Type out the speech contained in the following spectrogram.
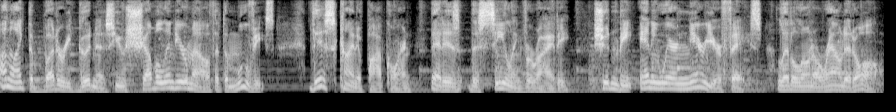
Unlike the buttery goodness you shovel into your mouth at the movies, this kind of popcorn, that is, the ceiling variety, shouldn't be anywhere near your face, let alone around at all.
